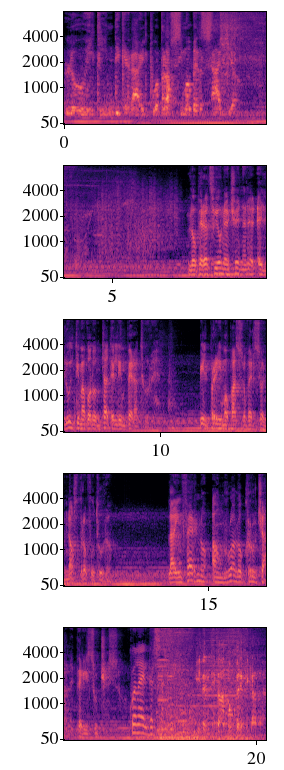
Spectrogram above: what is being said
Lui ti indicherà il tuo prossimo bersaglio. L'operazione Cenere è l'ultima volontà dell'imperatore. Il primo passo verso il nostro futuro. La Inferno ha un ruolo cruciale per il successo. Qual è il bersaglio? Identità non verificata.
